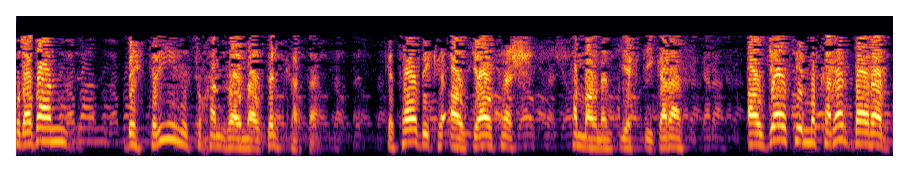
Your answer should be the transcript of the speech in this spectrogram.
خداوند بهترین سخن را نازل کرده. کتابی که آیاتش همانند یکدیگر است. آیات مکرر دارد.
